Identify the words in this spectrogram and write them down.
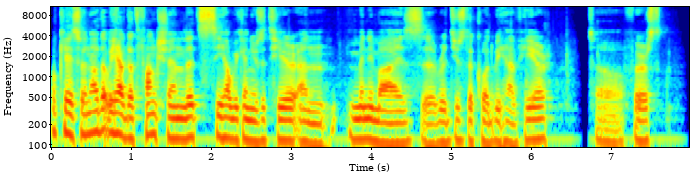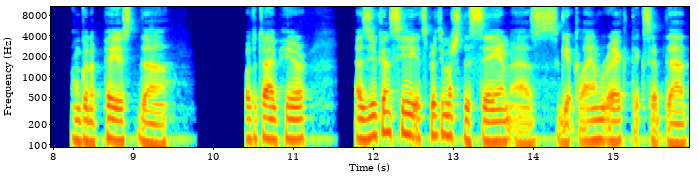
Okay, so now that we have that function, let's see how we can use it here and minimize, uh, reduce the code we have here. So first, I'm going to paste the prototype here. As you can see, it's pretty much the same as get client rect, except that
